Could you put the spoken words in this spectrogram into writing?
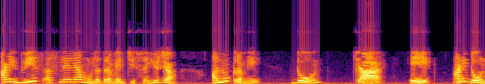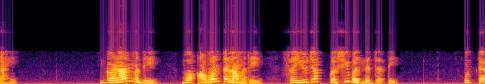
आणि वीस असलेल्या मूलद्रव्यांची संयुजा अनुक्रमे दोन चार एक आणि दोन आहे. गणांमध्ये व आवर्तनामध्ये संयुजा कशी बदलत जाते? उत्तर.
